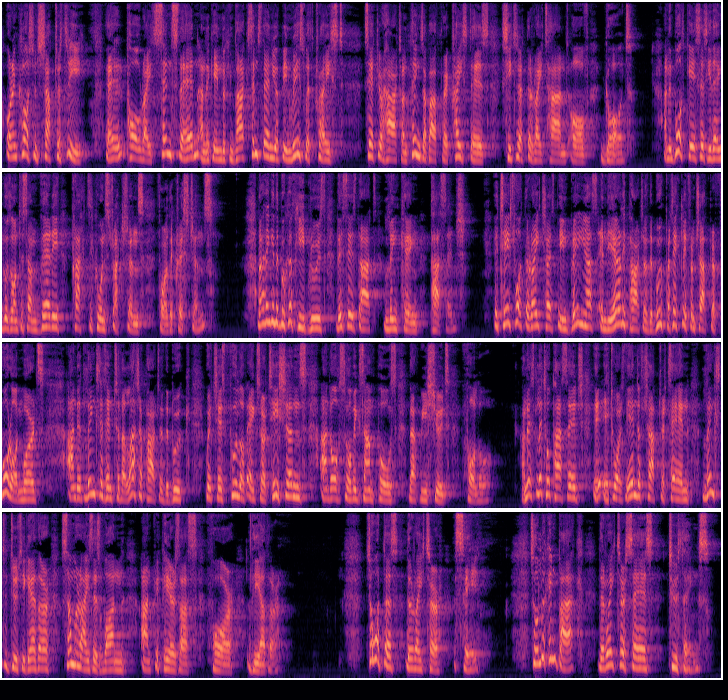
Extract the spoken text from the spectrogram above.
Or in Colossians chapter 3, uh, Paul writes, Since then, and again looking back, since then you have been raised with Christ, set your heart on things above where Christ is, seated at the right hand of God. And in both cases, he then goes on to some very practical instructions for the Christians. And I think in the book of Hebrews, this is that linking passage. It takes what the writer has been bringing us in the early part of the book, particularly from chapter 4 onwards, and it links it into the latter part of the book, which is full of exhortations and also of examples that we should follow. And this little passage, it, towards the end of chapter 10, links the two together, summarizes one, and prepares us for the other. So what does the writer say? So looking back, the writer says two things.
